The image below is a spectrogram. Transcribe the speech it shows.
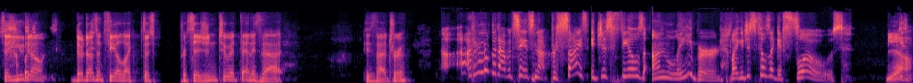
So you don't. There doesn't feel like this precision to it. Then is that is that true? I don't know that I would say it's not precise. It just feels unlabored. Like it just feels like it flows. Yeah.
